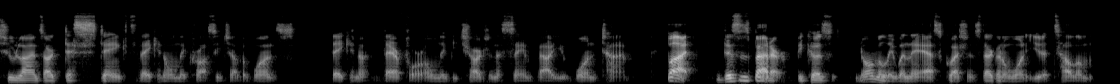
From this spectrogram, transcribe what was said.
Two lines are distinct, they can only cross each other once. They can uh, therefore only be charging the same value one time. But this is better because normally when they ask questions, they're going to want you to tell them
